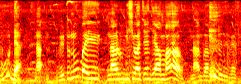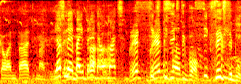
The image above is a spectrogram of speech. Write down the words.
buda na vitu nuba hii narudishiwa chenje ambao naambiwa vitu zimefika 130 mazi. Leo tumebuy bread how much? Bread bread 60 bob. 60 bob.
